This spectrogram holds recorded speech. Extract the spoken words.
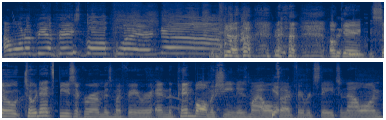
I want to be a baseball player. No. okay, so Toadette's music room is my favorite, and the pinball machine is my all-time favorite stage in that one.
